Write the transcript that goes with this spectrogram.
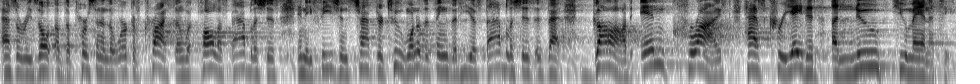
as a result of the person and the work of Christ. And what Paul establishes in Ephesians chapter 2, one of the things that he establishes is that God in Christ has created a new humanity.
